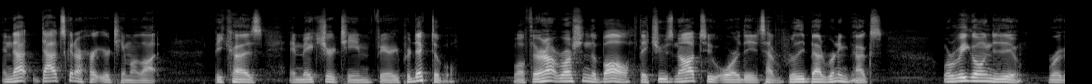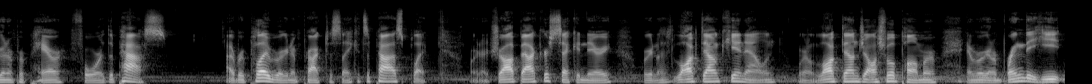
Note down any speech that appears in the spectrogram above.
And that that's going to hurt your team a lot because it makes your team very predictable. Well, if they're not rushing the ball, they choose not to, or they just have really bad running backs, what are we going to do? We're going to prepare for the pass. Every play, we're going to practice like it's a pass play. We're going to drop back our secondary. We're going to lock down Keenan Allen. We're going to lock down Joshua Palmer. And we're going to bring the heat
